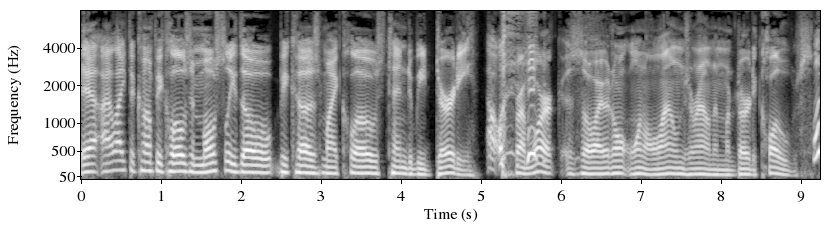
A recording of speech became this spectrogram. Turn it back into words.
Yeah, I like the comfy clothes, and mostly though because my clothes tend to be dirty Oh, from work, so I don't want to lounge around in my dirty clothes. well,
